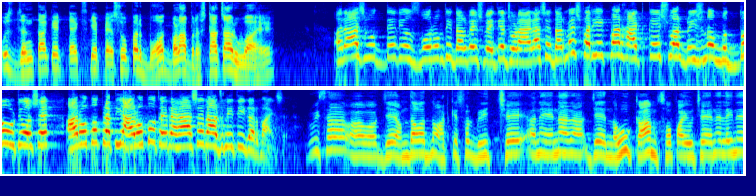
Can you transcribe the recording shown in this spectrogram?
उस जनता के टैक्स के पैसों पर बहुत बड़ा भ्रष्टाचार हुआ है અને આ જ મુદ્દે ન્યૂઝ ફોરમથી ધર્મેશ વૈદ્ય જોડાયેલા છે ધર્મેશ ફરી એકવાર હાટકેશ્વર બ્રિજનો મુદ્દો ઉઠ્યો છે આરોપો પ્રતિ આરોપો થઈ રહ્યા છે રાજનીતિ ગરમાય છે રૂઈસા અ, જે અમદાવાદનો હાટકેશ્વર બ્રિજ છે અને એના જે નવું કામ સોંપાયું છે એને લઈને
